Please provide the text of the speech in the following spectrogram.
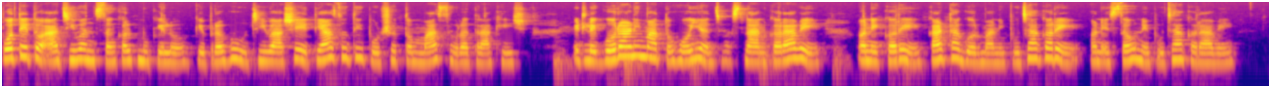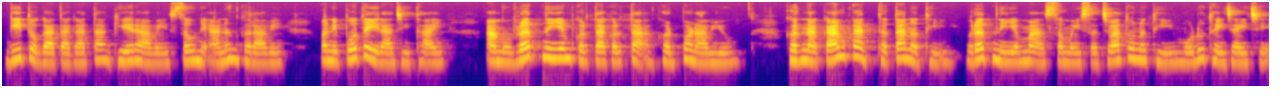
પોતે તો આ જીવન સંકલ્પ મૂકેલો કે પ્રભુ જીવાશે ત્યાં સુધી પુરુષોત્તમ માસ વ્રત રાખીશ. એટલે ગોરાણીમાં તો હોય જ સ્નાન કરાવે અને કરે કાંઠા ગોરમાની પૂજા કરે અને સૌને પૂજા કરાવે. ગીતો ગાતા ગાતા ઘેર આવે, સૌને આનંદ કરાવે અને પોતે રાજી થાય. આમ વ્રત નિયમ કરતાં કરતાં ઘડપણ આવ્યું. ઘરના કામકાજ થતા નથી. વ્રત નિયમમાં સમય સચવાતો નથી, મોડું થઈ જાય છે.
